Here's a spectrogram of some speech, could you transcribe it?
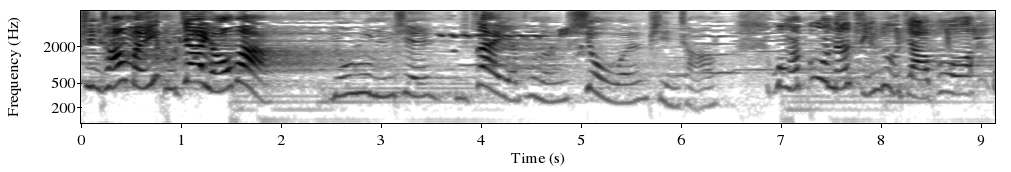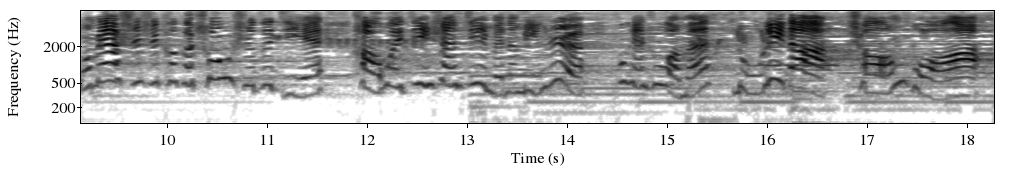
品尝每一口佳肴吧，犹如明天你再也不能嗅闻品尝。我们不能停住脚步，我们要时时刻刻充好为尽善尽美的明日奉献出我们努力的成果。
